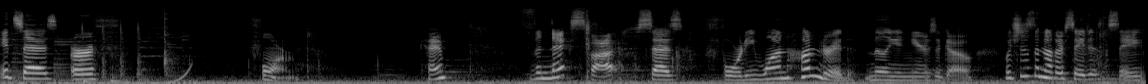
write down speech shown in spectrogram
it says Earth formed, okay? The next spot says 4,100 million years ago, which is another say to say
